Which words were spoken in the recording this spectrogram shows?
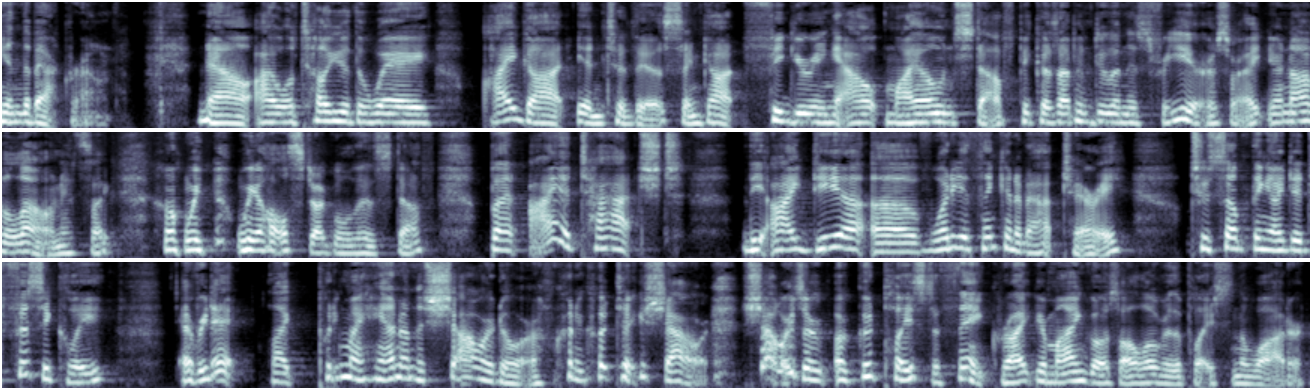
in the background. Now, I will tell you the way I got into this and got figuring out my own stuff because I've been doing this for years, right? You're not alone. It's like we, we all struggle with this stuff. But I attached the idea of what are you thinking about, Terry, to something I did physically every day like putting my hand on the shower door. I'm going to go take a shower. Showers are a good place to think, right? Your mind goes all over the place in the water.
